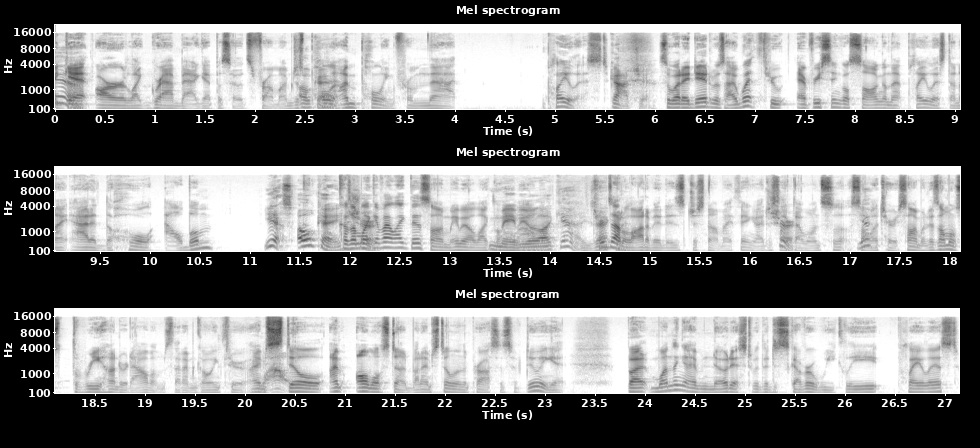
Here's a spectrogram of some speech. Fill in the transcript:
yeah, I get our like grab bag episodes from. I'm just Okay. pulling. I'm pulling from that playlist. Gotcha. So what I did was I went through every single song on that playlist and I added the whole album Yes. Okay. because I'm like, if I like this song, maybe I'll like the Maybe whole album. like- yeah, Turns out a lot of it is just not my thing. I just Sure. like that one so- solitary song, but it's almost 300 albums that I'm going through. I'm Wow. still, I'm almost done, but I'm still in the process of doing it. But one thing I've noticed with the Discover Weekly playlist,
